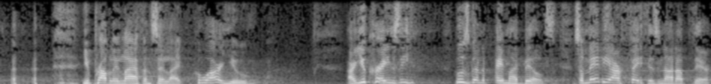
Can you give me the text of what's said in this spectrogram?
you probably laugh and say like, who are you? Are you crazy? Who's going to pay my bills? So maybe our faith is not up there.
